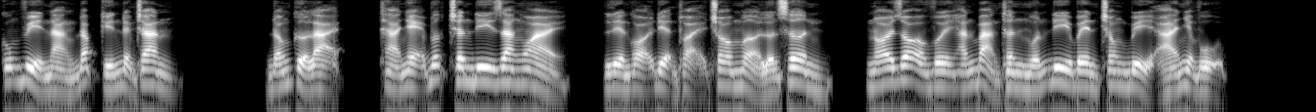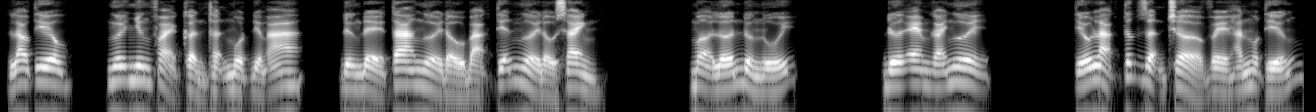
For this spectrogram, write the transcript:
cũng vì nàng đắp kín đệm chăn. Đóng cửa lại, thả nhẹ bước chân đi ra ngoài, liền gọi điện thoại cho mở lớn sơn, nói rõ với hắn bản thân muốn đi bên trong bị á nhiệm vụ. Lao tiêu, ngươi nhưng phải cẩn thận một điểm A, đừng để ta người đầu bạc tiễn người đầu xanh. Mở lớn đường núi. Đưa em gái ngươi. Tiếu lạc tức giận trở về hắn một tiếng,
